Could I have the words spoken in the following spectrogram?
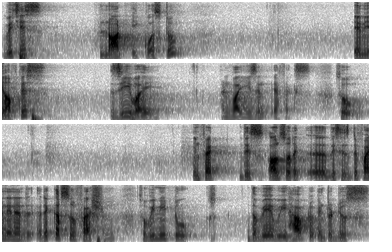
which is not equals to any of this zy and y is in fx. So, in fact this also uh, this is defined in a recursive fashion. So, we need to the way we have to introduce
